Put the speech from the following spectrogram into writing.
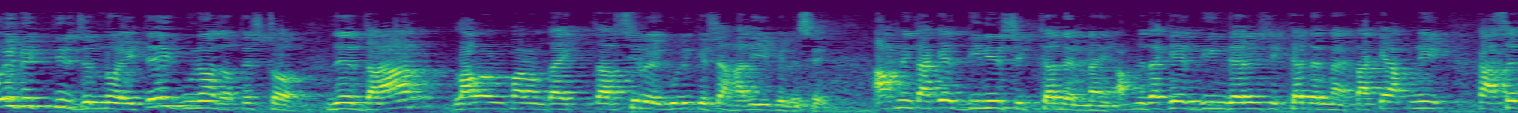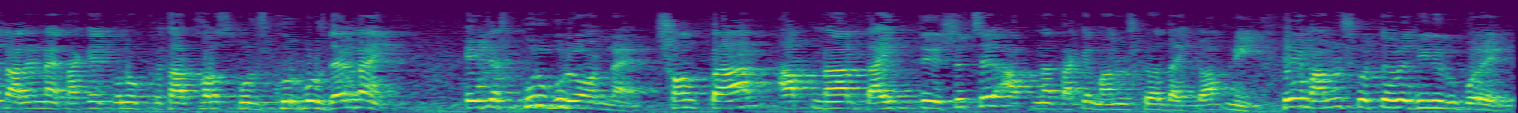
ওই ব্যক্তির জন্য এটাই গুণা যথেষ্ট যে যার লালন পালন দায়িত্ব ছিল, এগুলিকে সে হারিয়ে ফেলেছে। আপনি তাকে দিনের শিক্ষা দেন নাই, আপনি তাকে দিনদারি শিক্ষা দেন নাই, তাকে আপনি কাছে টানেন নাই, তাকে কোনো তার খরচ খুরপুর দেন নাই এটা পুরোপুরি অন্যায়। সন্তান আপনার দায়িত্বে এসেছে, আপনার তাকে মানুষ করার দায়িত্ব আপনি। হে মানুষ করতে হবে দিনের উপরে।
